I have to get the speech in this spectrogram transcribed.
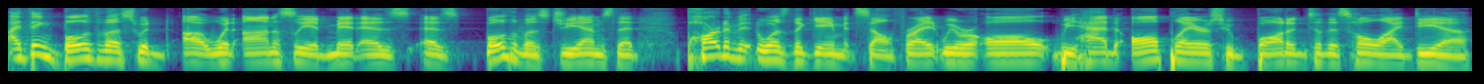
I think both of us would uh, would honestly admit as as both of us GMs that part of it was the game itself, right? We were all we had all players who bought into this whole idea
